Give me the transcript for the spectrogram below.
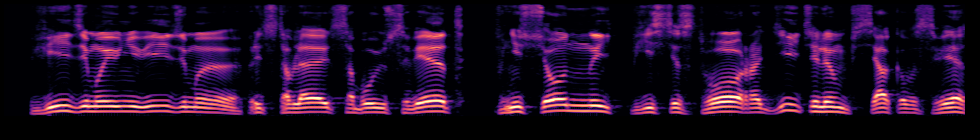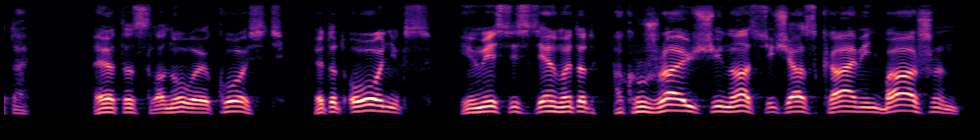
— видимое и невидимое представляет собою свет, внесенный в естество родителям всякого света. Это слоновая кость, этот оникс и вместе с тем этот окружающий нас сейчас камень башен —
